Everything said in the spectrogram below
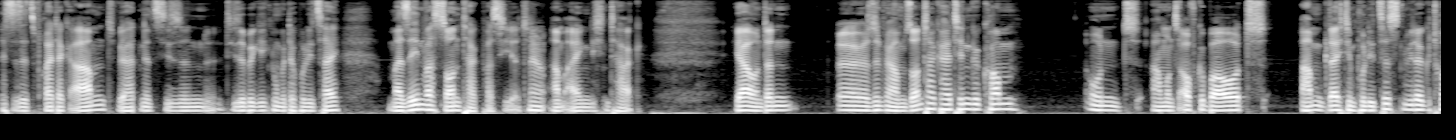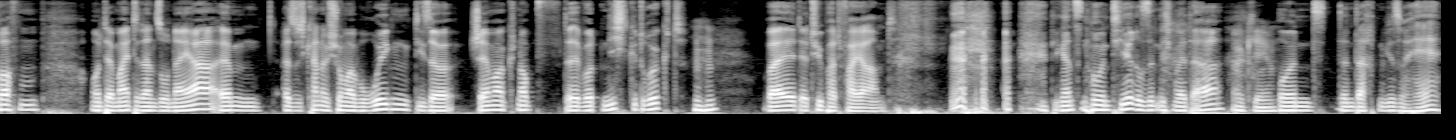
es ist jetzt Freitagabend, wir hatten jetzt diesen, diese Begegnung mit der Polizei. Mal sehen, was Sonntag passiert, Ja. am eigentlichen Tag. Ja, und dann äh, sind wir am Sonntag halt hingekommen und haben uns aufgebaut, haben gleich den Polizisten wieder getroffen und der meinte dann so, naja, ähm, also ich kann euch schon mal beruhigen, dieser Jammer-Knopf, der wird nicht gedrückt, Mhm. weil der Typ hat Feierabend. die ganzen hohen Tiere sind nicht mehr da. Okay. Und dann dachten wir so, hä?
